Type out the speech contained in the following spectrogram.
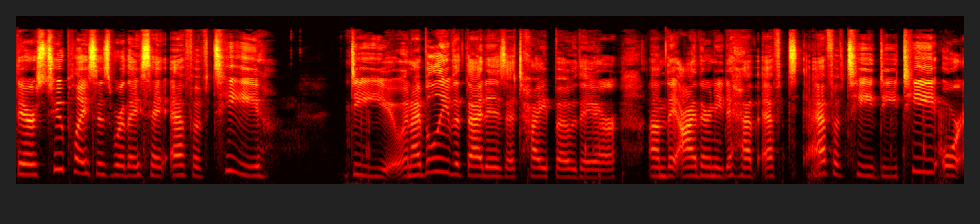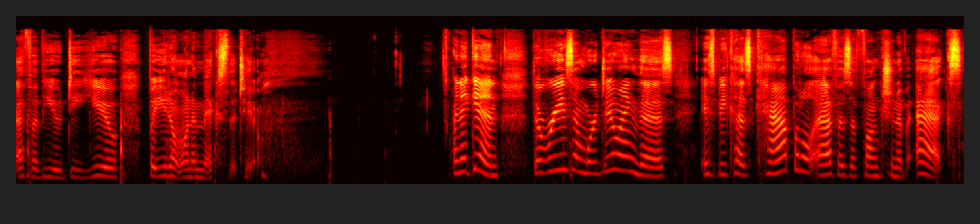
there's two places where they say f of t du. And I believe that that is a typo there. Um, they either need to have f, f of t dt or f of u du, but you don't want to mix the two. And again, the reason we're doing this is because capital F is a function of x,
